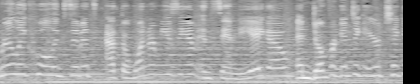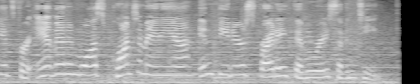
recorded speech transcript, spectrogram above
really cool exhibits at the Wonder Museum in San Diego. And don't forget to get your tickets for Ant Man and Wasp Quantumania in theaters Friday, February 17th.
